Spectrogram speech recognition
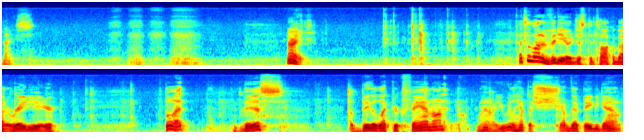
Nice. Alright. That's a lot of video just to talk about a radiator. But this, a big electric fan on it. Wow, you really have to shove that baby down.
